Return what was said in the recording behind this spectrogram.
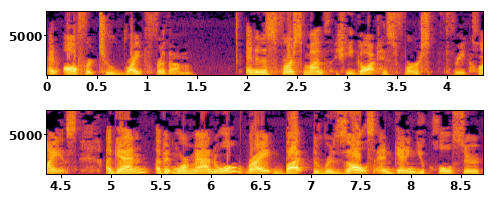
and offered to write for them. And in his first month, he got his first three clients. Again, a bit more manual, right? But the results and getting you closer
